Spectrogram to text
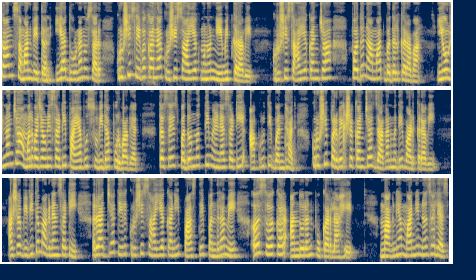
काम समान वेतन या धोरणानुसार कृषी सेवकांना कृषी सहाय्यक म्हणून नियमित करावे. कृषी सहाय्यकांच्या पदनामात बदल करावा. योजनांच्या अंमलबजावणीसाठी पायाभूत सुविधा पुरवाव्यात. तसेच पदोन्नती मिळण्यासाठी आकृतीबंधात कृषी पर्यवेक्षकांच्या जागांमध्ये वाढ करावी. अशा विविध मागण्यांसाठी राज्यातील कृषी सहाय्यकांनी पाच ते पंधरा मे असहकार आंदोलन पुकारलं आहे. मागण्या मान्य न झाल्यास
